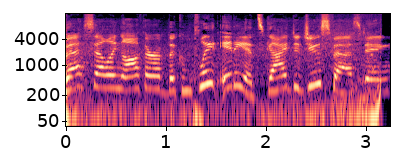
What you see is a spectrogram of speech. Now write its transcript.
best-selling author of The Complete Idiot's Guide to Juice Fasting,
